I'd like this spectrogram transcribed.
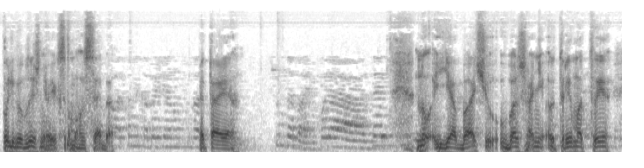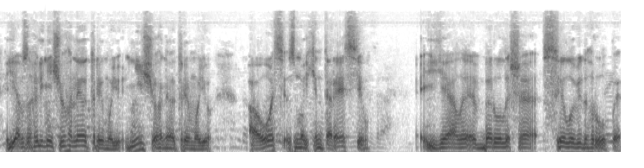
полюби ближнього як самого себе? Питає ну я бачу в бажанні отримати. Я взагалі нічого не отримую, нічого не отримую. А ось з моїх інтересів я беру лише силу від групи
